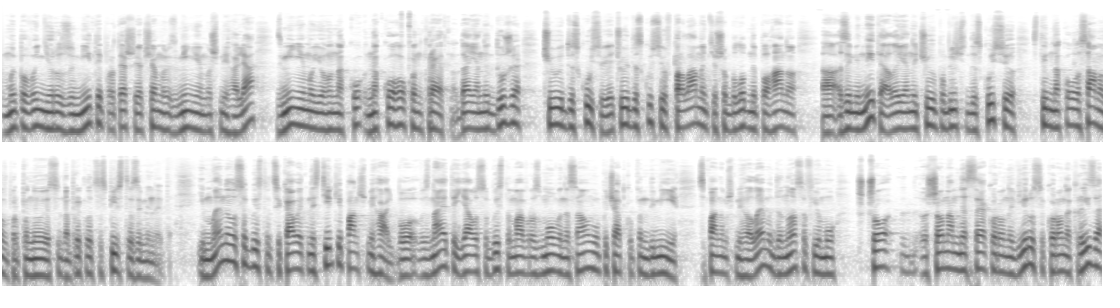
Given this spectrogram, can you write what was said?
ми повинні розуміти про те, що якщо ми змінюємо Шмігаля, змінюємо його на ко на кого конкретно. Да, я не дуже чую дискусію. Я чую дискусію в парламенті, що було б непогано а, замінити, але я не чую публічну дискусію з тим, на кого саме пропонує, наприклад, суспільство замінити. І мене особисто цікавить не стільки пан Шмігаль, бо ви знаєте, я особисто мав розмови на самому початку пандемії з паном Шмігалем і доносив йому, що, що нам несе коронавірус і коронакриза,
